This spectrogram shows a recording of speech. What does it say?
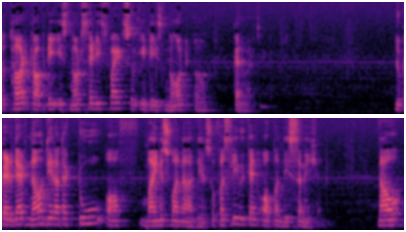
so third property is not satisfied, so it is not a convergent. Look at that. Now there are the two of minus 1 are there. So firstly we can open this summation. Now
